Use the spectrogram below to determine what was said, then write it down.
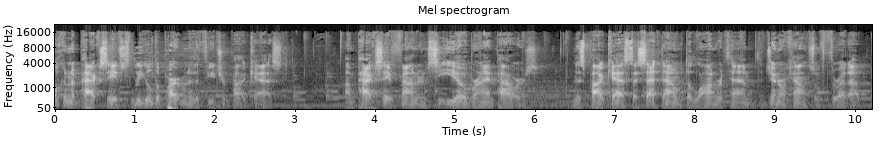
Welcome to PactSafe's Legal Department of the Future podcast. I'm PactSafe founder and CEO Brian Powers. In this podcast, I sat down with Alon Rotem, the general counsel of ThredUp,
